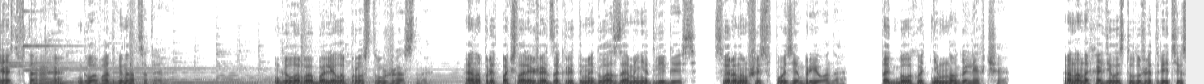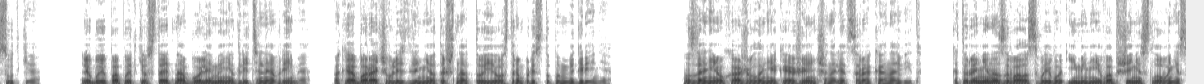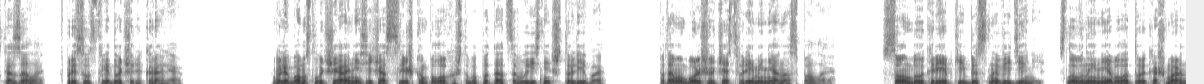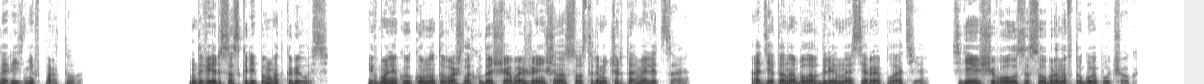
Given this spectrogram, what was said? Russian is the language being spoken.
Часть вторая, глава 12. Голова болела просто ужасно. Она предпочла лежать закрытыми глазами, не двигаясь, свернувшись в позе эмбриона. Так было хоть немного легче. Она находилась тут уже третьи сутки. Любые попытки встать на более-менее длительное время пока оборачивались для нее тошнотой и острым приступом мигрени. За ней ухаживала некая женщина лет сорока на вид, которая не называла своего имени и вообще ни слова не сказала в присутствии дочери короля. В любом случае, Ане сейчас слишком плохо, чтобы пытаться выяснить что-либо, потому большую часть времени она спала. Сон был крепкий, без сновидений, словно и не было той кошмарной резни в порту. Дверь со скрипом открылась, и в маленькую комнату вошла худощавая женщина с острыми чертами лица. Одета она была в длинное серое платье, сидеющие волосы собраны в тугой пучок.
